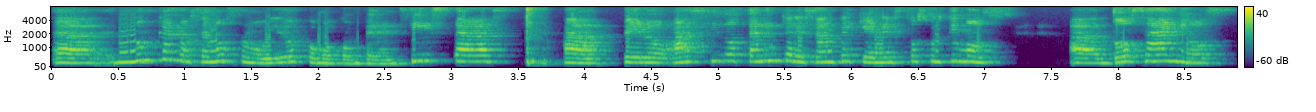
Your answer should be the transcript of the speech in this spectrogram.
ah, nunca nos hemos promovido como conferencistas, uh, pero ha sido tan interesante que en estos últimos uh, dos años,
